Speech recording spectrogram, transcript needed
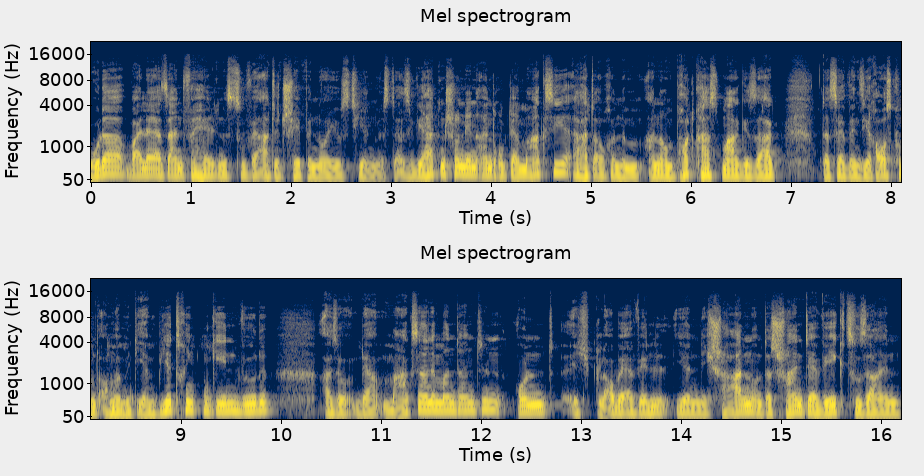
Oder weil er sein Verhältnis zu Beate Zschäpe neu justieren müsste. Also wir hatten schon den Eindruck, der mag sie. Er hat auch in einem anderen Podcast mal gesagt, dass er, wenn sie rauskommt, auch mal mit ihrem Bier trinken gehen würde. Also der mag seine Mandantin und ich glaube, er will ihr nicht schaden. Und das scheint der Weg zu sein,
